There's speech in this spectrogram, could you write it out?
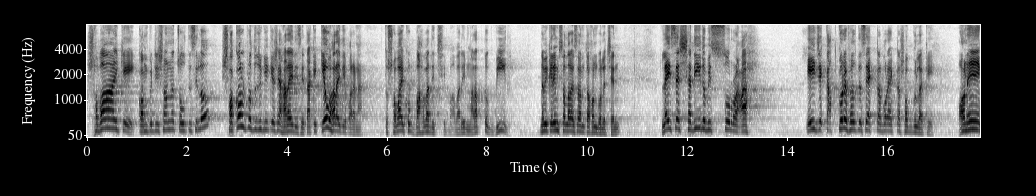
সবাইকে কম্পিটিশন চলতেছিল, সকল প্রতিযোগীকে সে হারাই দিছে, তাকে কেউ হারাইতে পারে না। তো সবাই খুব বাহবা দিচ্ছে। বাবারে মারাত্মক বীর। নবী করিম সাল্লাহ তখন বলেছেন, লাইসে শাদিদ বিশ্বর আহ এই যে কাত করে ফেলতেছে একটার পর একটা সবগুলাকে, অনেক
